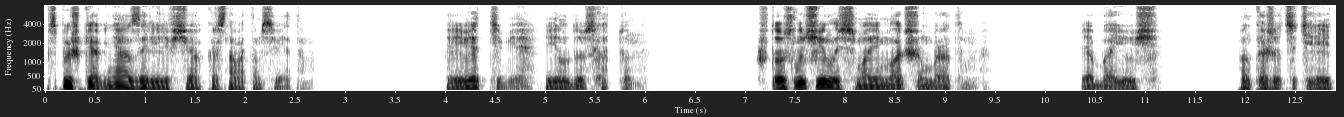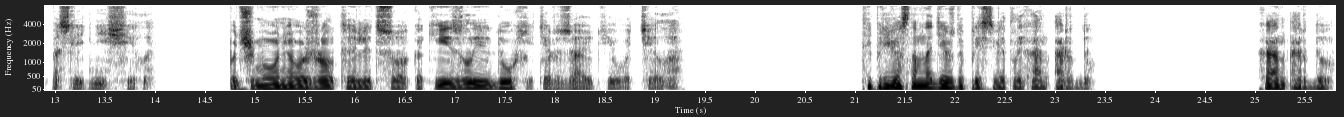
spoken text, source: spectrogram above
Вспышки огня озарили все красноватым светом. Привет тебе, Илдус Хатун. Что случилось с моим младшим братом? Я боюсь. Он, кажется, теряет последние силы. Почему у него желтое лицо? Какие злые духи терзают его тело? Ты привез нам надежду, пресветлый хан Арду. Хан Арду,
